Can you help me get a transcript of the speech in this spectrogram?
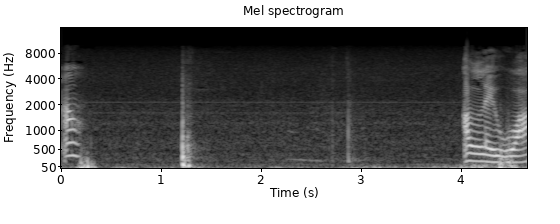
เอาอะไรวะ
